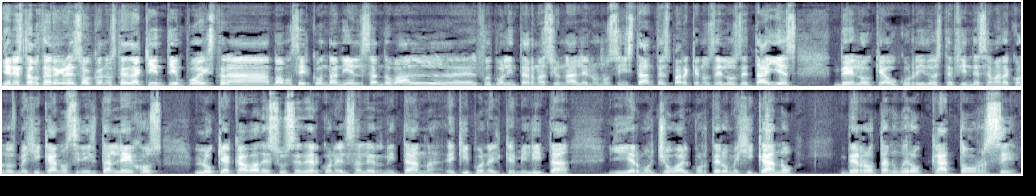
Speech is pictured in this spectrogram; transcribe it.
Bien, estamos de regreso con usted aquí en tiempo extra. Vamos a ir con Daniel Sandoval, el fútbol internacional, en unos instantes para que nos dé los detalles de lo que ha ocurrido este fin de semana con los mexicanos, sin ir tan lejos, lo que acaba de suceder con el Salernitana, equipo en el que milita Guillermo Ochoa, el portero mexicano. Derrota número 14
